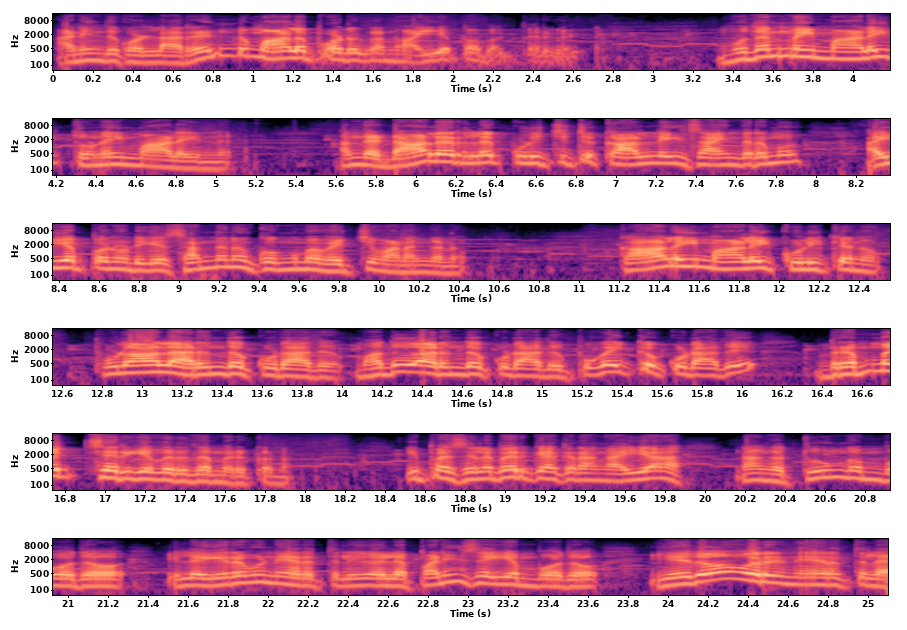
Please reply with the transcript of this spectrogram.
அணிந்து கொள்ளலாம். ரெண்டு மாலை போடணும் ஐயப்ப பக்தர்கள். முதன்மை மாலை துணை மாலைன்னு. அந்த டாலரில் குளிச்சுட்டு காலையும் சாயந்தரமும் ஐயப்பனுடைய சந்தன குங்குமம் வச்சு வணங்கணும். காலை மாலை குளிக்கணும். புலால் அருந்தக்கூடாது மது அருந்தக்கூடாது புகைக்கக்கூடாது பிரம்மச்சரிய விரதம் இருக்கணும். இப்போ சில பேர் கேட்குறாங்க ஐயா நாங்கள் தூங்கும் போதோ இல்லை இரவு நேரத்துலையோ இல்லை பணி செய்யும் போதோ ஏதோ ஒரு நேரத்தில்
